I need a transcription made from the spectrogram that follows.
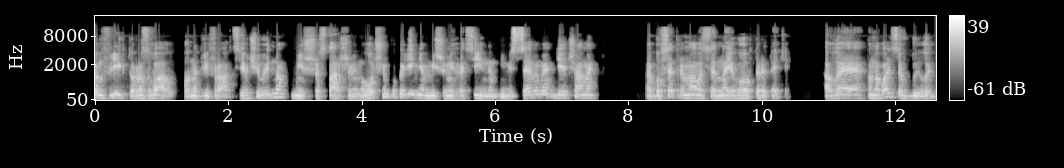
конфлікту розвалу на дві фракції, очевидно, між старшим і молодшим поколінням, між еміграційним і місцевими діячами, бо все трималося на його авторитеті. Але Коновальця вбили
